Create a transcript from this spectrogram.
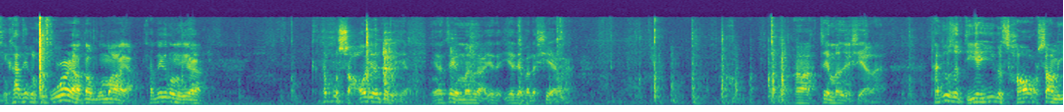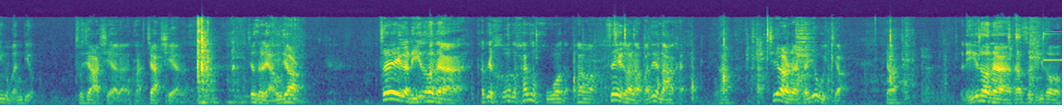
你看这个活呀，倒不嘛呀，它这个东西，它不少这个东西。你看这个门子也得也得把它卸下来，啊，这门子卸下来，它就是底下一个槽，上面一个稳定。就这样卸了，你看这样卸了，这是两件。这个里头呢，它这盒子还是活的，看吗？这个呢，把这拿开，你看，这样呢，它又一件儿，看，里头呢，它是里头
